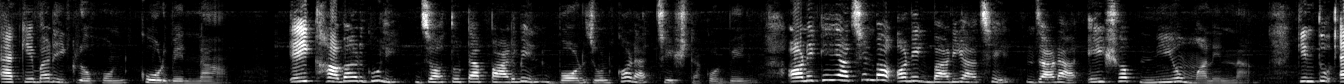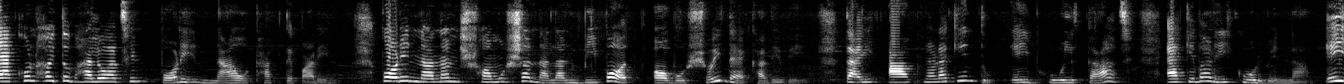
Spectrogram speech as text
একেবারেই গ্রহণ করবেন না। এই খাবারগুলি যতটা পারবেন বর্জন করার চেষ্টা করবেন। অনেকেই আছেন বা অনেক বাড়ি আছে যারা এই সব নিয়ম মানেন না। কিন্তু এখন হয়তো ভালো আছেন, পরে নাও থাকতে পারেন। পরে নানান সমস্যা, নানান বিপদ অবশ্যই দেখা দেবে। তাই আপনারা কিন্তু এই ভুল কাজ একেবারেই করবেন না। এই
